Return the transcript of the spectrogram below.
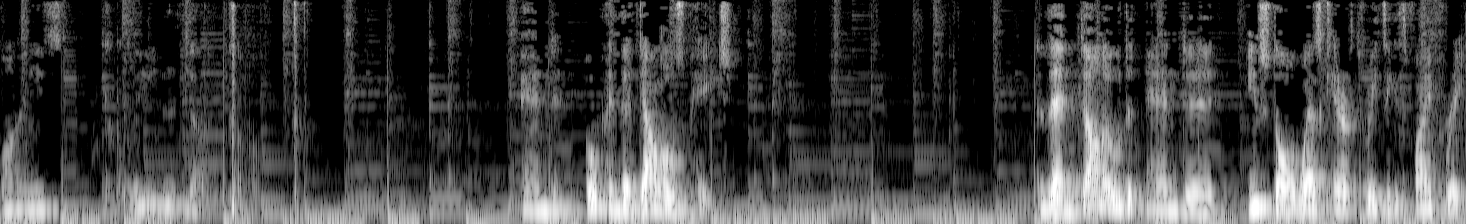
Wisecleaner.com and open the downloads page then download and uh, install Wise Care 365 free.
